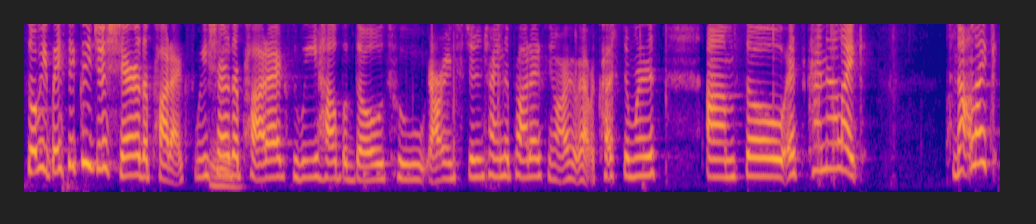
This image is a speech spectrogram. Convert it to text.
So we basically just share the products. We share mm. the products. We help those who are interested in trying the products. You know, our, our customers. Um, so it's kind of like not like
